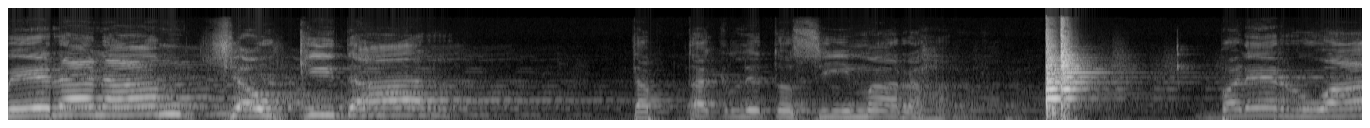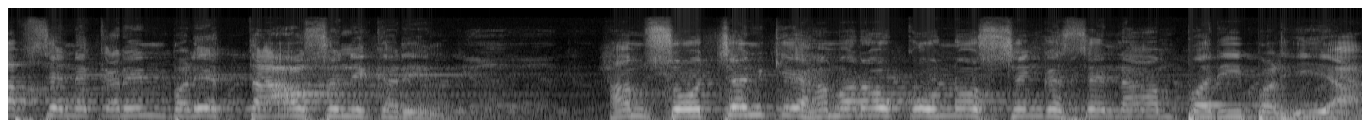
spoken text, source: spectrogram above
मेरा नाम चौकीदार। तब तक ले तो सीमा रहा। बड़े रुआब से न करें बड़े ताव से न करें हम सोचन कि हमारो कोनो सिंह से नाम परी बढ़िया।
